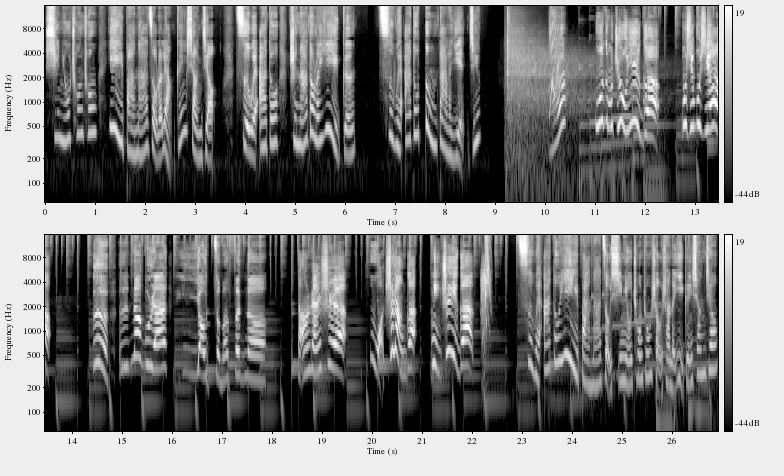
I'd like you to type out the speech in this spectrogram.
犀牛冲冲一把拿走了两根香蕉，刺猬阿兜只拿到了一根。刺猬阿兜瞪大了眼睛，啊！我怎么只有一根？不行不行！呃，那不然要怎么分呢？当然是我吃两根，你吃一根。刺猬阿兜一把拿走犀牛冲冲手上的一根香蕉。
